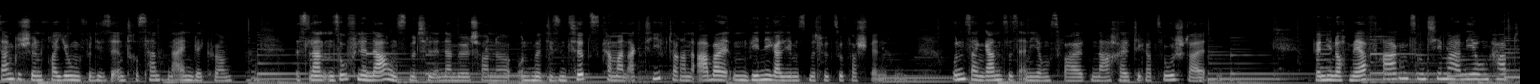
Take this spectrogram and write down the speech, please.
Dankeschön, Frau Jung, für diese interessanten Einblicke. Es landen so viele Nahrungsmittel in der Mülltonne und mit diesen Tipps kann man aktiv daran arbeiten, weniger Lebensmittel zu verschwenden und sein ganzes Ernährungsverhalten nachhaltiger zu gestalten. Wenn ihr noch mehr Fragen zum Thema Ernährung habt,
